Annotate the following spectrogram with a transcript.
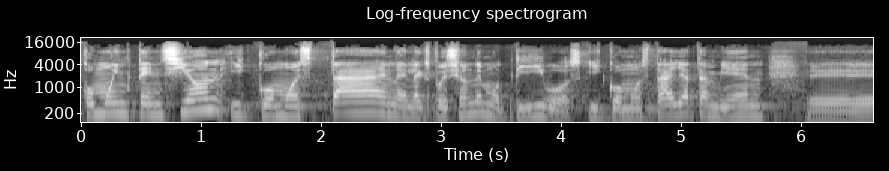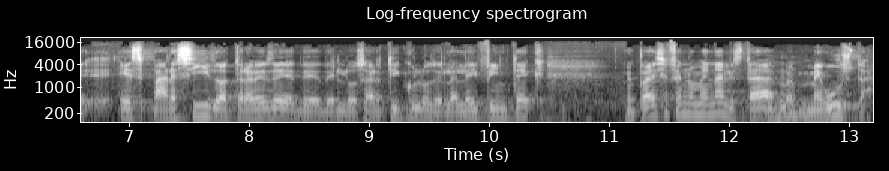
como intención y como está en la exposición de motivos y como está ya también eh, esparcido a través de, los artículos de la ley FinTech, me parece fenomenal, está, me gusta.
